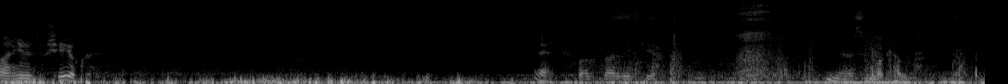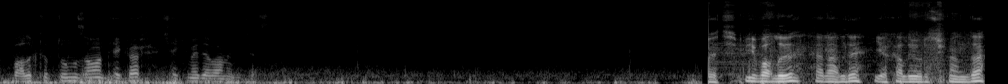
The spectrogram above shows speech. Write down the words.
Daha henüz bir şey yok. Evet balıklar bekliyor. Gelsin bakalım. Balık tuttuğumuz zaman tekrar çekime devam edeceğiz. Evet bir balığı herhalde yakalıyoruz şu anda.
